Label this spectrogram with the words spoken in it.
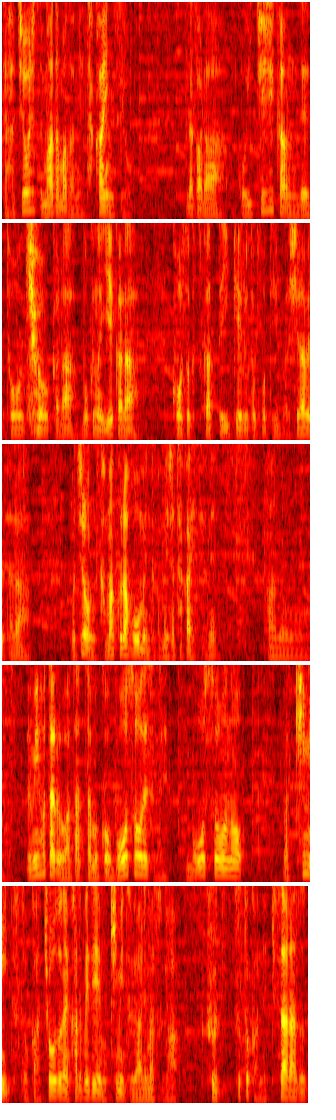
で八王子ってまだまだね高いんですよ。だからこう1時間で東京から僕の家から高速使って行けるとこって調べたらもちろん鎌倉方面とかめちゃ高いですよね。あの海ほたるを渡った向こう房総ですね。房総の、まあ、君津とかちょうどねカルベディエム君津がありますが富津とかね木更津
